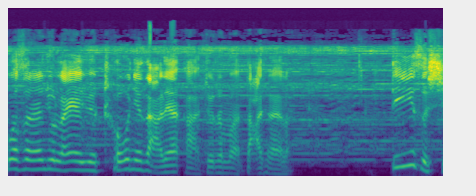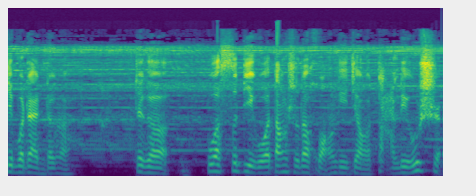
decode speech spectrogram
波斯人就来一句：“瞅你咋的啊？”就这么打起来了。第一次希波战争啊。这个波斯帝国当时的皇帝叫大流士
